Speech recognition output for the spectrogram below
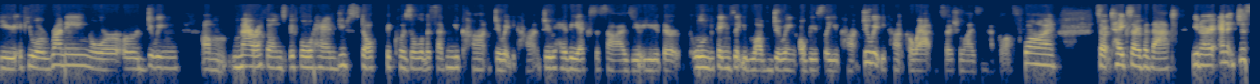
you if you were running or or doing um, marathons beforehand you stop because all of a sudden you can't do it. You can't do heavy exercise. You you there all of the things that you love doing obviously you can't do it. You can't go out and socialize and have a glass of wine. So it takes over that you know and it just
